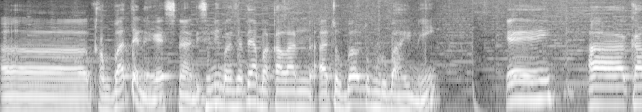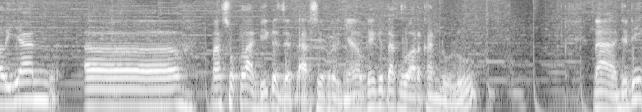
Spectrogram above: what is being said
uh, kabupaten ya guys. Nah di sini Bang Satya bakalan uh, coba untuk merubah ini. Oke, uh, kalian uh, masuk lagi ke Z Archiver-nya. Oke, kita keluarkan dulu. Nah, jadi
